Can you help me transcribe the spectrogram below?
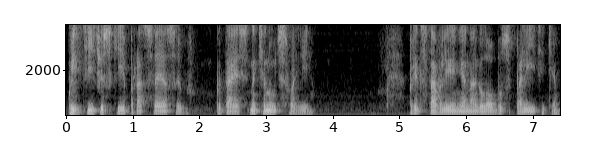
политические процессы, пытаясь натянуть свои представления на глобус политики,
